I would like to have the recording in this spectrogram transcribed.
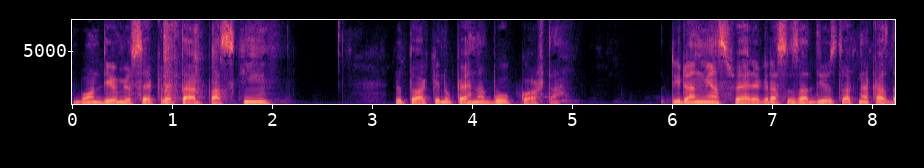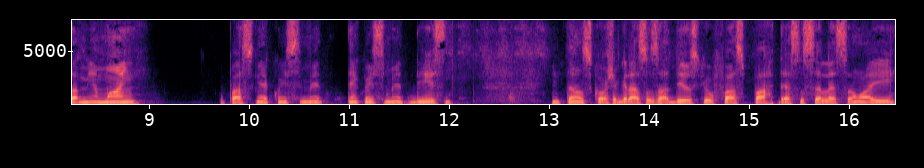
Bom dia, meu secretário Pasquim. Eu estou aqui no Pernambuco, Costa. Tirando minhas férias, graças a Deus, estou aqui na casa da minha mãe. O Pasquim é conhecimento, tem conhecimento disso. Então, Costa, graças a Deus que eu faço parte dessa seleção aí.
